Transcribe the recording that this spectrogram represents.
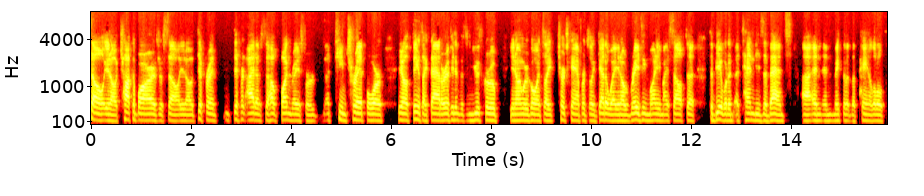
sell you know chocolate bars or sell you know different different items to help fundraise for a team trip or you know things like that or if it's a youth group you know and we're going to like church camp or to like getaway you know raising money myself to to be able to attend these events uh, and and make the, the pain a little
